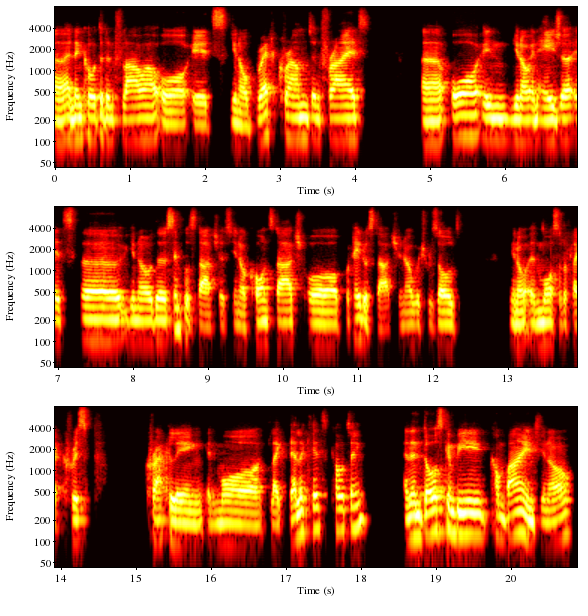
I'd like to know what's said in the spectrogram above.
uh, and then coated in flour, or it's you know breadcrumbed and fried. Uh, or in you know in Asia, it's the you know the simple starches, you know cornstarch or potato starch, you know which result you know a more sort of like crisp, crackling and more like delicate coating, and then those can be combined, you know,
